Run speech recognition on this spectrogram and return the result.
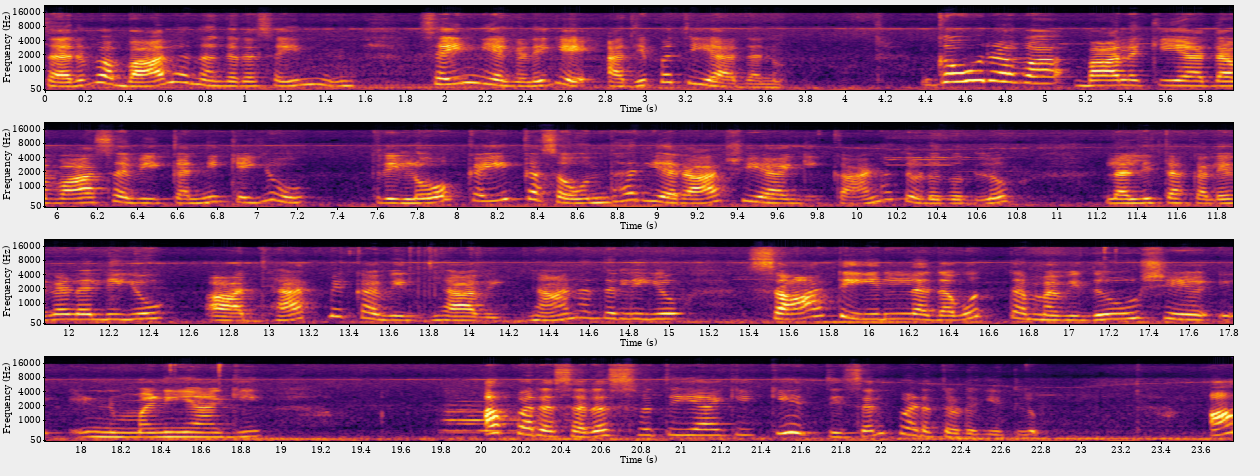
ಸರ್ವ ಬಾಲನಗರ ಸೈನ್, ಸೈನ್ಯಗಳಿಗೆ ಅಧಿಪತಿಯಾದನು. ಗೌರವ ಬಾಲಕಿಯಾದ ವಾಸವಿ ಕನ್ನಿಕೆಯು ತ್ರಿಲೋಕೈಕ ಸೌಂದರ್ಯ ರಾಶಿಯಾಗಿ ಕಾಣತೊಡಗಿದ್ಲು. ಲಲಿತ ಕಲೆಗಳಲ್ಲಿಯೂ, ಆಧ್ಯಾತ್ಮಿಕ ವಿದ್ಯಾ ವಿಜ್ಞಾನದಲ್ಲಿಯೂ ಸಾಟಿ ಇಲ್ಲದ ಉತ್ತಮ ವಿದೂಷಿ ಮಣಿಯಾಗಿ, ಅಪರ ಸರಸ್ವತಿಯಾಗಿ ಕೀರ್ತಿಸಲ್ಪಡತೊಡಗಿದ್ಲು. ಆ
